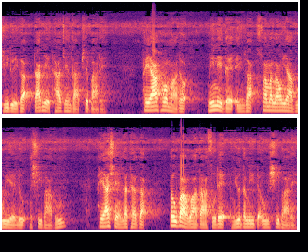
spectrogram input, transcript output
ကြီးတွေကတားမြစ်ထားခြင်းသာဖြစ်ပါတယ်။ ဖះဟောမှာတော့မိနေတဲ့အိမ်ကဆွမ်းမလောင်းရဘူးရဲ့လို့မရှိပါဘူး။ဖះရှင်လက်ထက်ကတုပ်ပဝါသာဆိုတဲ့အမျိုးသမီးတဦးရှိပါတယ်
